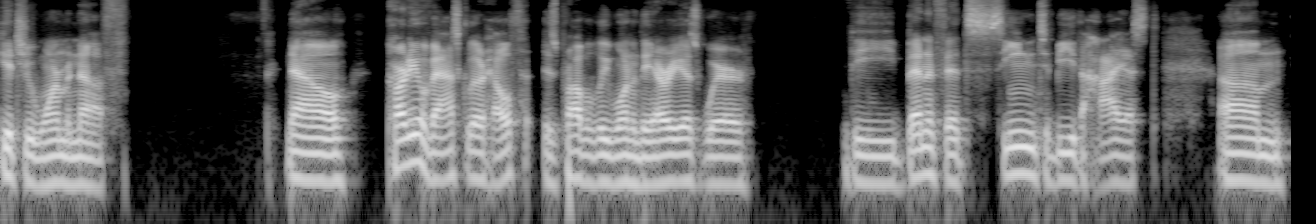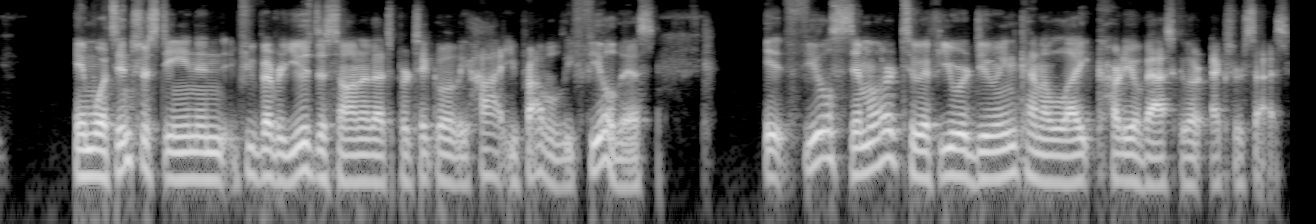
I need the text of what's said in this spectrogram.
get you warm enough. Now, cardiovascular health is probably one of the areas where the benefits seem to be the highest. Um, and what's interesting, and if you've ever used a sauna that's particularly hot, you probably feel this. It feels similar to if you were doing kind of light cardiovascular exercise.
